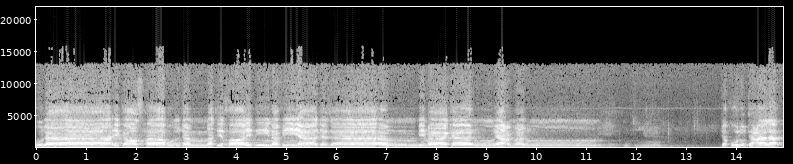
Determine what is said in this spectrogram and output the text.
أولئك أصحاب الجنة خالدين فيها جزاء بما كانوا يعملون. يقول تعالى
